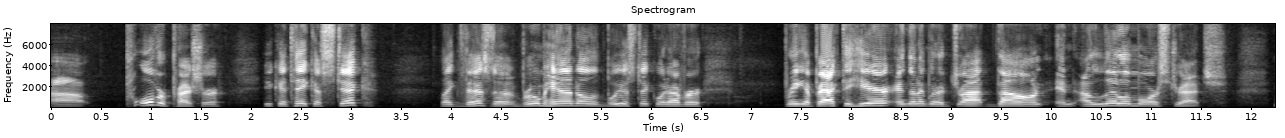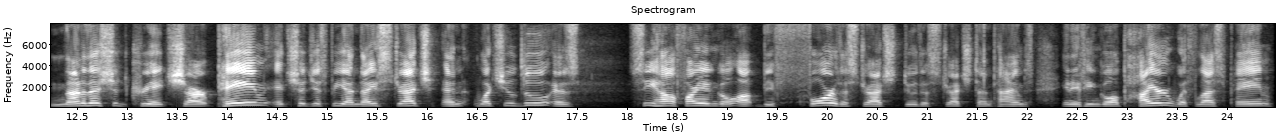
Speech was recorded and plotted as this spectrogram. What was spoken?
uh, you can take a stick like this, a broom handle, Booyah Stik, whatever, bring it back to here, and then I'm going to drop down and a little more stretch. None of this should create sharp pain. It should just be a nice stretch. And what you'll do is see how far you can go up before the stretch, do the stretch 10 times. And if you can go up higher with less pain,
